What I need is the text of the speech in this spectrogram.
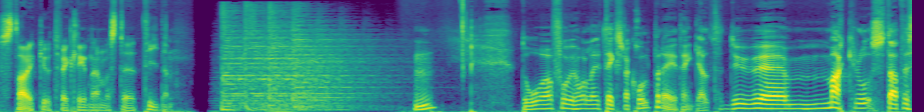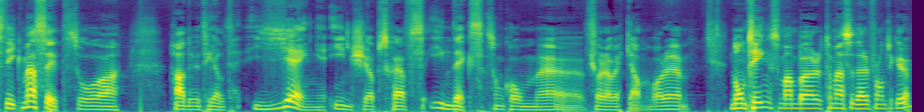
stark utveckling närmaste tiden. Mm. Då får vi hålla lite extra koll på dig helt enkelt. Du, eh, makrostatistikmässigt så hade vi ett helt gäng inköpschefsindex som kom eh, förra veckan. Var det någonting som man bör ta med sig därifrån tycker du?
